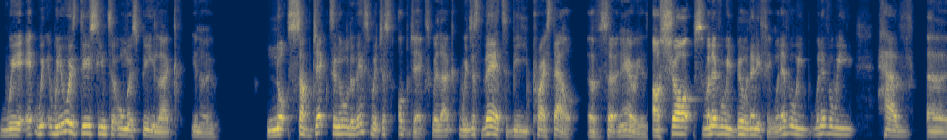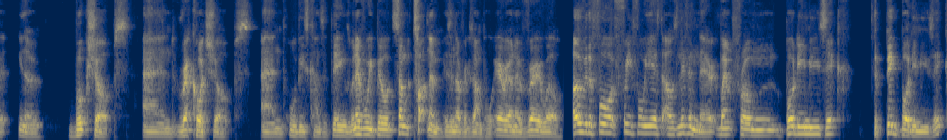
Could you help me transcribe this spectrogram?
we we, we always do seem to almost be like you know not subjects in all of this. We're just objects. We're like we're just there to be priced out of certain areas. Our shops, whenever we build anything, whenever we whenever we have uh, you know bookshops and record shops and all these kinds of things. Whenever we build some Tottenham is another example, area I know very well. Over the four, three, four years that I was living there, it went from body music, the big body music,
